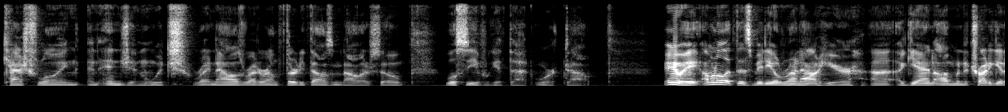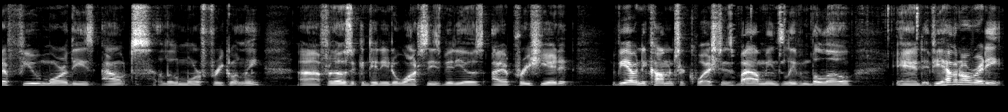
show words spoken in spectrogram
cash flowing an engine, which right now is right around $30,000. So we'll see if we get that worked out. Anyway, I'm going to let this video run out here. Uh, again, I'm going to try to get a few more of these out a little more frequently. Uh, for those that continue to watch these videos, I appreciate it. If you have any comments or questions, by all means, leave them below. And if you haven't already,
